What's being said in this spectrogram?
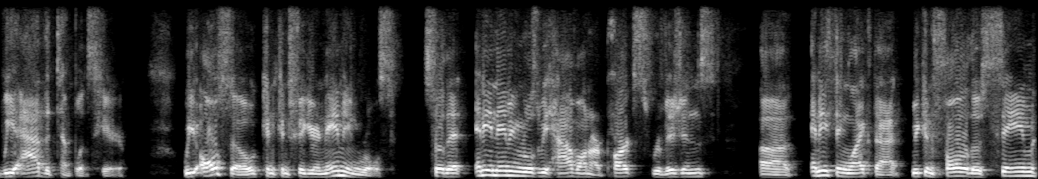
We add the templates here. We also can configure naming rules so that any naming rules we have on our parts, revisions, uh, anything like that, we can follow those same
